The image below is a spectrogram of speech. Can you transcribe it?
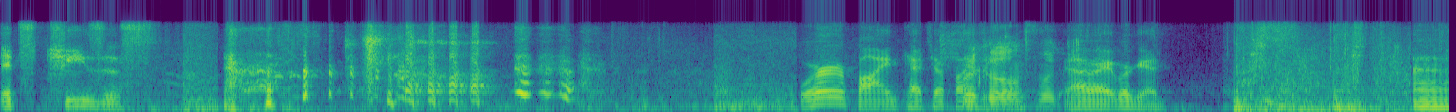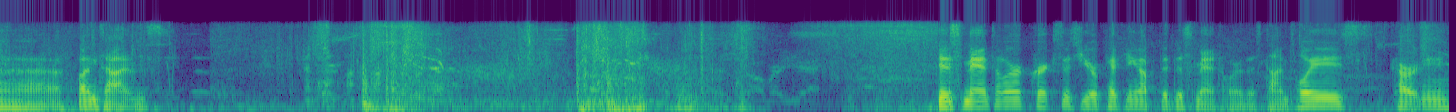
It's Jesus. We're fine. Catch up on We're cool. We're All right, we're good. Ah, fun times. Dismantler, Crixus, you're picking up the dismantler this time, please. Carton.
